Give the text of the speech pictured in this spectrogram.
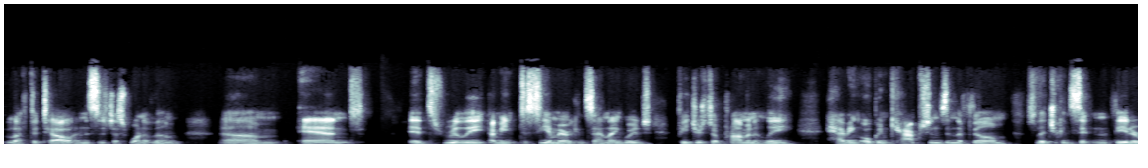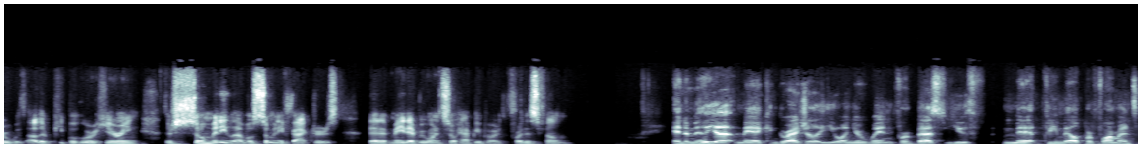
left to tell, and this is just one of them. Um, and it's really, I mean, to see American Sign Language featured so prominently, having open captions in the film so that you can sit in the theater with other people who are hearing. There's so many levels, so many factors that have made everyone so happy for this film. And Emilia, may I congratulate you on your win for Best Youth Female Performance.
